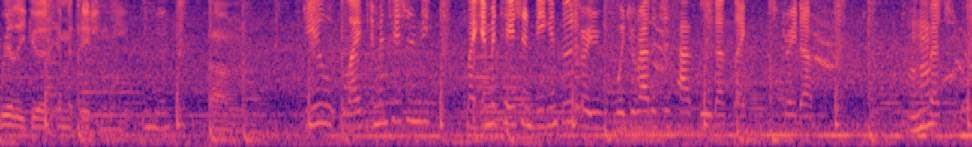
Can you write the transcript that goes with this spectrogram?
really good imitation meat. Mm-hmm. Um, Do you like imitation meat, like imitation vegan food, or would you rather just have food that's like straight up mhm. vegetables?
